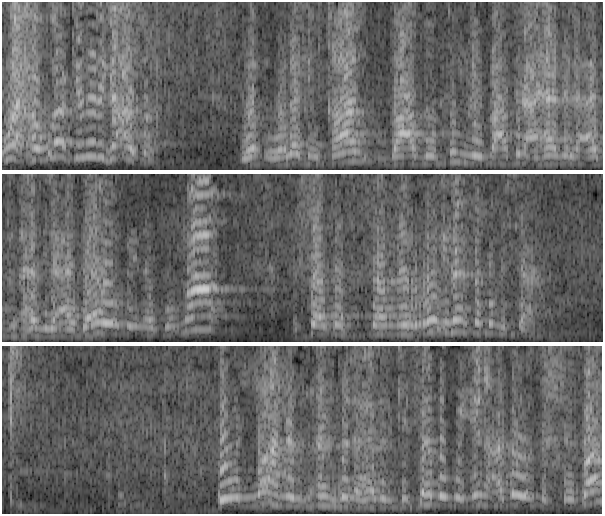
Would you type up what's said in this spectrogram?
وحواء كذلك عصى ولكن قال بعضكم لبعض هذه العداوة بينكما ستستمر إلى أن تقوم الساعة. والله أنزل هذا الكتاب وبين عداوة الشيطان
